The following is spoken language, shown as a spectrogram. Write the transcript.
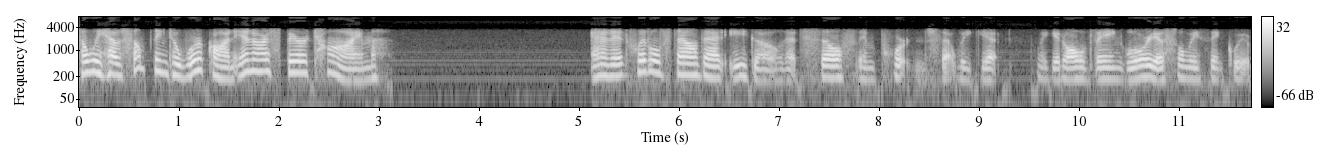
so we have something to work on in our spare time. And it whittles down that ego, that self-importance that we get. We get all vainglorious when we think we're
